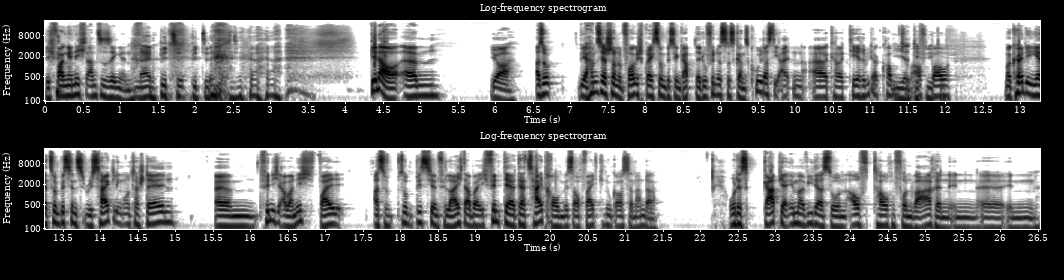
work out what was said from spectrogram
ich fange nicht an zu singen. Nein, bitte, bitte nicht. genau, ähm, ja, also wir haben es ja schon im Vorgespräch so ein bisschen gehabt, ne? Du findest es ganz cool, dass die alten äh, Charaktere wiederkommen ja, zum definitiv. Aufbau. Man könnte ihnen jetzt so ein bisschen Recycling unterstellen. Ähm, finde ich aber nicht, weil, also so ein bisschen vielleicht, aber ich finde, der, der Zeitraum ist auch weit genug auseinander. Und es gab ja immer wieder so ein Auftauchen von Waren in, äh, in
